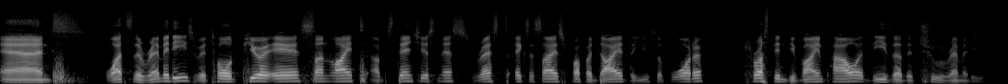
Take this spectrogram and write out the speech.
And what's the remedies? We're told pure air, sunlight, abstemiousness, rest, exercise, proper diet, the use of water, trust in divine power. These are the true remedies.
